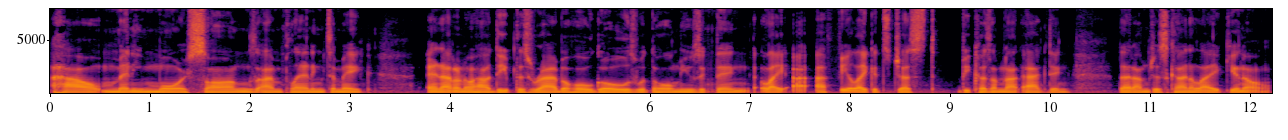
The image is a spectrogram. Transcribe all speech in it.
how many more songs I'm planning to make, and I don't know how deep this rabbit hole goes with the whole music thing. Like I, I feel like it's just because I'm not acting that I'm just kind of like you know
